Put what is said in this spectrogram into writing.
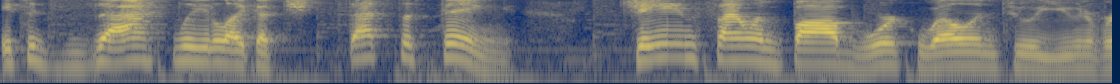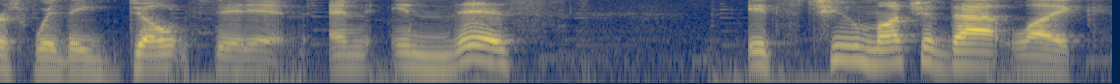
it's exactly like a. Ch- that's the thing. Jane and Silent Bob work well into a universe where they don't fit in, and in this, it's too much of that like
